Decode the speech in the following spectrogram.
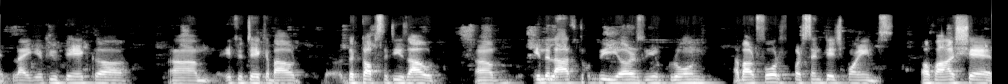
it. Like if you take uh, um, if you take about the top cities out, uh, in the last two three years, we have grown about four percentage points of our share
